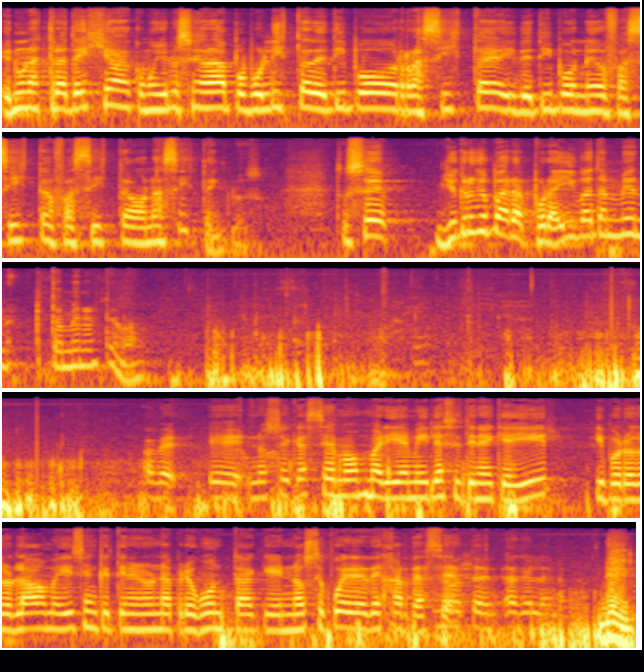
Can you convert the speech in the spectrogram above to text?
en una estrategia, como yo lo señalaba, populista de tipo racista y de tipo neofascista, fascista o nazista incluso. Entonces, yo creo que para, por ahí va también, también el tema. A ver, eh, no sé qué hacemos, María Emilia se tiene que ir y por otro lado me dicen que tienen una pregunta que no se puede dejar de hacer. Bien,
